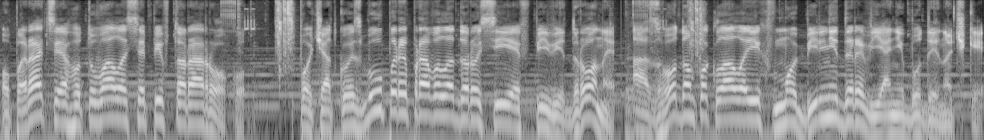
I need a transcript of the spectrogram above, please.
Операція готувалася півтора року. Спочатку СБУ переправила до Росії fpv дрони, а згодом поклала їх в мобільні дерев'яні будиночки.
